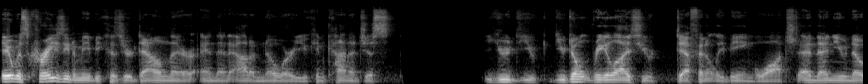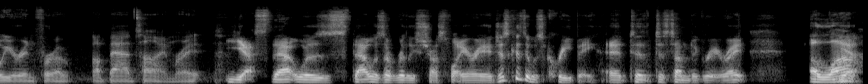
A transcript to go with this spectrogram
it was crazy to me because you're down there, and then out of nowhere, you can kind of just you you you don't realize you're definitely being watched, and then you know you're in for a, a bad time, right? Yes, that was that was a really stressful area, just because it was creepy uh, to to some degree, right? A lot, Yeah.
